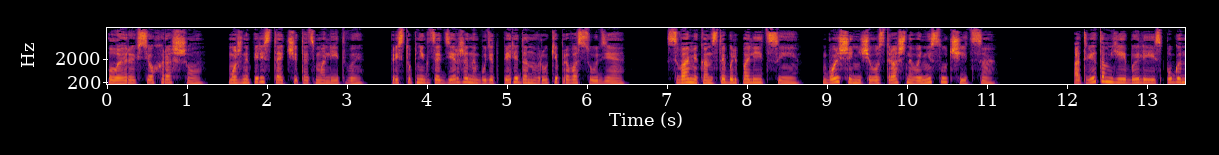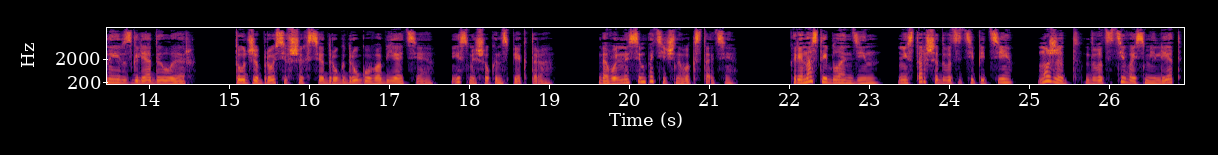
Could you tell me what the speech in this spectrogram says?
Лэры все хорошо. Можно перестать читать молитвы. Преступник задержан и будет передан в руки правосудия. С вами констебль полиции. Больше ничего страшного не случится. Ответом ей были испуганные взгляды Лэр, тут же бросившихся друг другу в объятия, и смешок инспектора. Довольно симпатичного, кстати. Коренастый блондин, не старше 25, может, 28 лет,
